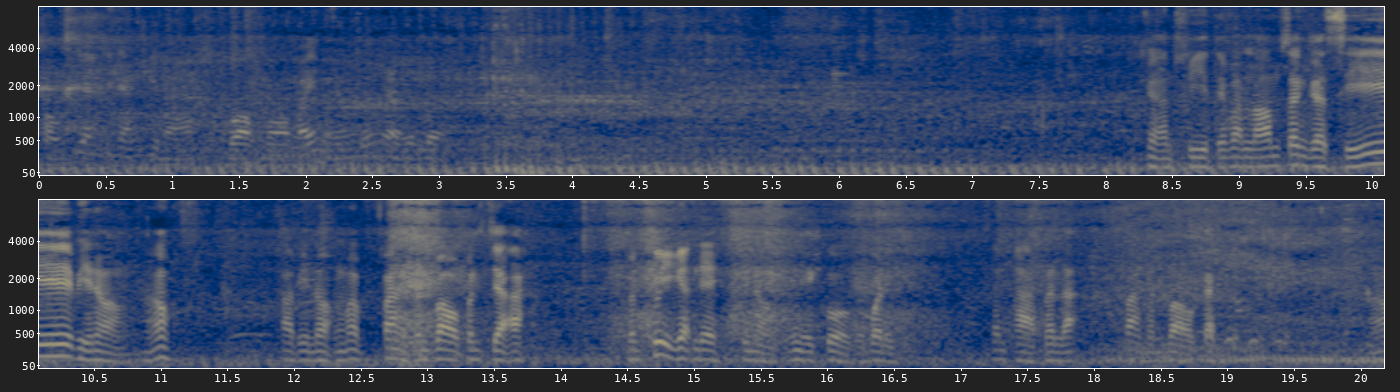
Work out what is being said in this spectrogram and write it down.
เขาเที่ยงที่ยังกินนะบอกหมอไปหน่อยเรื่องอะไรเลย งานฟรีแต่ว่าล้อมสังกะสีพี่น้องเอาพาพี่น้องมาฟังเพิ่นเบาเพิ่นจ๋าเพิ่นคุยกันเด้พี่น้องนี่โก้ก็บ่ได้สัมภาเพิ่นละฟังเพิ่นเบากันเอา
